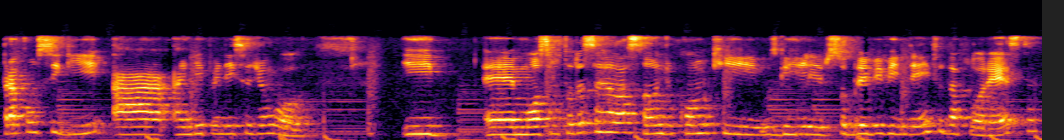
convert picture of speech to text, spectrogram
para conseguir a, a, independência de Angola. E é, mostra toda essa relação de como que os guerrilheiros sobrevivem dentro da floresta,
